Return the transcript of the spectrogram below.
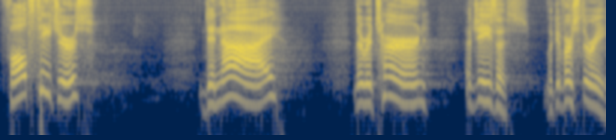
false teachers deny the return of Jesus. Look at verse 3.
